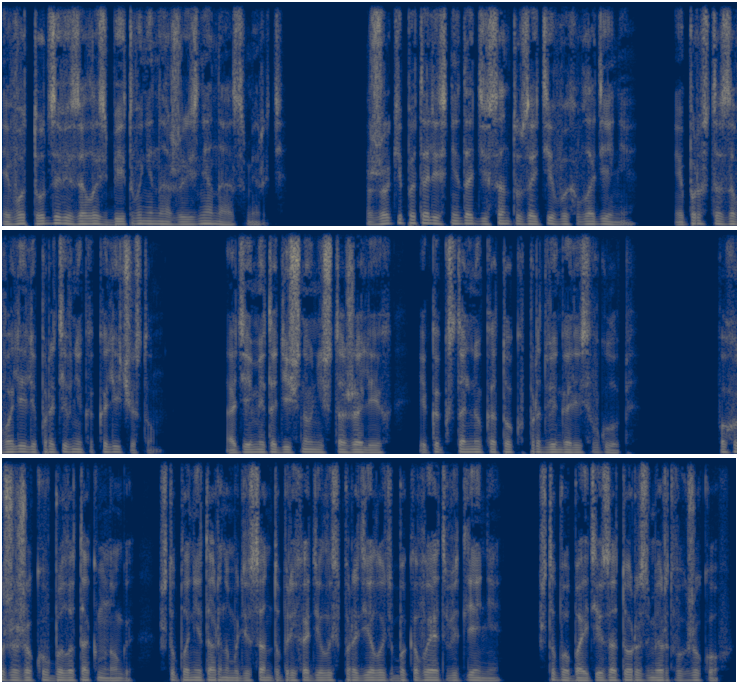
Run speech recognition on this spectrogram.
И вот тут завязалась битва не на жизнь, а на смерть. Жоки пытались не дать десанту зайти в их владение и просто завалили противника количеством, а те методично уничтожали их и как стальной каток продвигались вглубь. Похоже, жоков было так много, что планетарному десанту приходилось проделать боковые ответвления, чтобы обойти затор из мертвых жуков.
